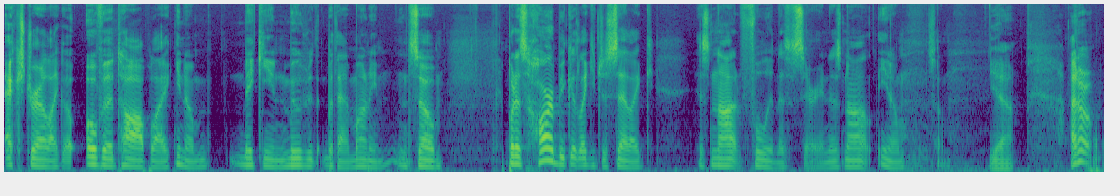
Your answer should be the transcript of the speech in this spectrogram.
extra like over the top like you know making moves with, with that money and so but it's hard because like you just said like it's not fully necessary and it's not you know so Yeah. I don't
